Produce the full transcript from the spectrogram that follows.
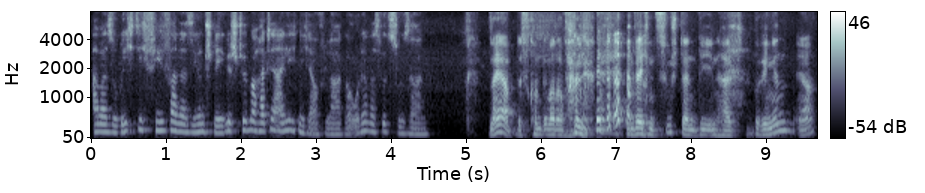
aber so richtig viel Fantasie und Schneegestöber hat er eigentlich nicht auf Lager, oder? Was würdest du sagen? Naja, das kommt immer darauf an, in welchen Zustand wir ihn halt bringen, ja.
